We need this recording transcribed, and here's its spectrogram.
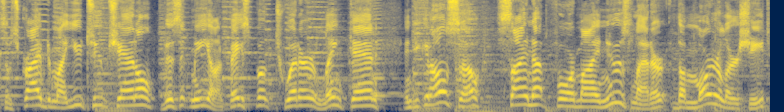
subscribe to my YouTube channel, visit me on Facebook, Twitter, LinkedIn, and you can also sign up for my newsletter, The Marlar Sheet,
